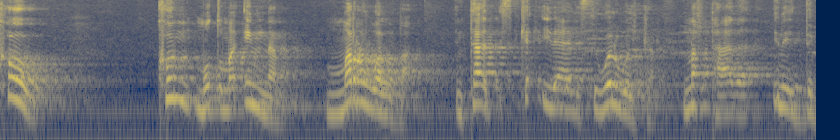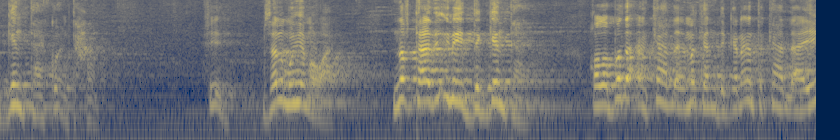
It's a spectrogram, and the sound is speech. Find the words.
kow kun mutma'inan mar walba intaad iska ilaalisay walwalka naftaada inay degan tahay ku imtixaan. Masale muhiima waayo. Naftaada inay degan tahay qodobada aan ka hadlayay markaan deganaanta ka hadlayay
